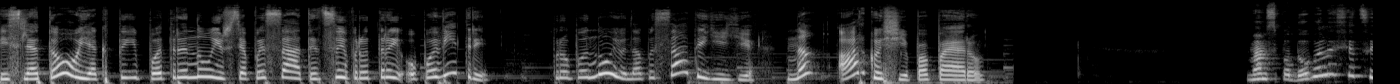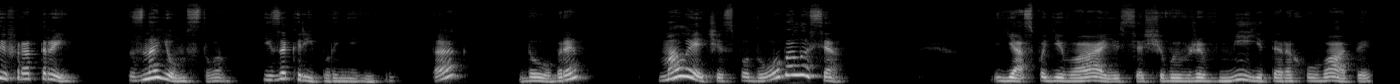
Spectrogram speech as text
Після того, як ти потренуєшся писати цифру 3 у повітрі, пропоную написати її на аркуші паперу. Вам сподобалася цифра 3? Знайомство і закріплення її. Так? Добре. Малечі сподобалося? Я сподіваюся, що ви вже вмієте рахувати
